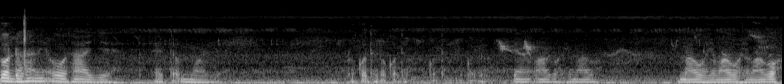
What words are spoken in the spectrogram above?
Kau dah ni oh saya. Saya tak mau. Rokok tu, rokok tu, rokok tu, rokok tu. Yang marah, yang marah. Yang marah, yang marah, yang marah.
